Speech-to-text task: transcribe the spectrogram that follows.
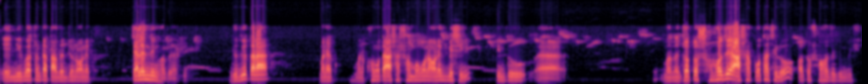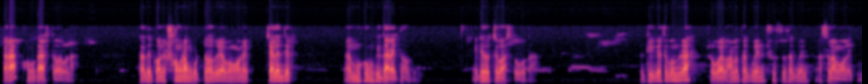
এই নির্বাচনটা তাদের জন্য অনেক চ্যালেঞ্জিং হবে আর কি। যদিও তারা মানে মানে ক্ষমতায় আসার সম্ভাবনা অনেক বেশি কিন্তু মানে যত সহজে আসার কথা ছিল, অত সহজে কিন্তু তারা ক্ষমতায় আসতে পারবে না। তাদেরকে অনেক সংগ্রাম করতে হবে এবং অনেক চ্যালেঞ্জের মুখোমুখি দাঁড়াইতে হবে। এটাই হচ্ছে বাস্তবতা। তো ঠিক আছে বন্ধুরা, সবাই ভালো থাকবেন, সুস্থ থাকবেন। আসসালামু আলাইকুম।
